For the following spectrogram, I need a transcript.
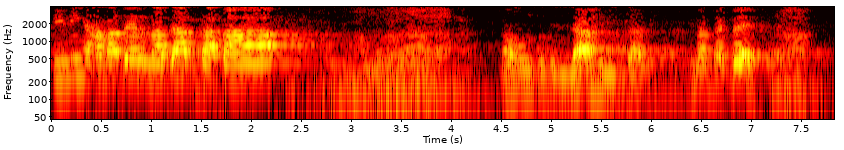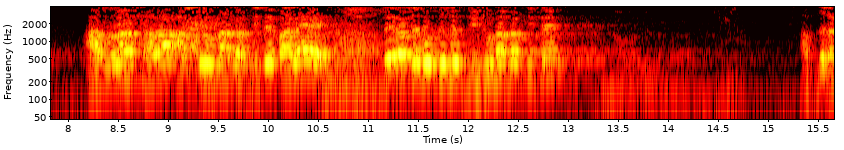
তিনি আমাদের নাজার দাতা ইমান থাকবে? আল্লাহ ছাড়া আর কেউ নাজাদ দিতে পারে? তেরাতে বলতেছে যিশু নাজাদ দিছে? আপনারা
